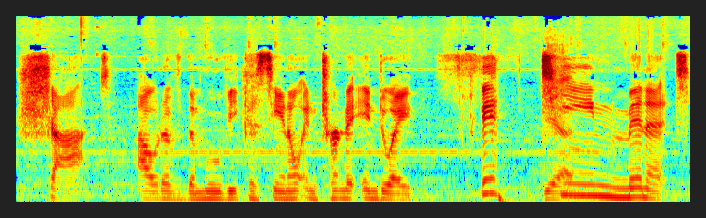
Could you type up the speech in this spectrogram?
shot out of the movie Casino and turned it into a fifteen minute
